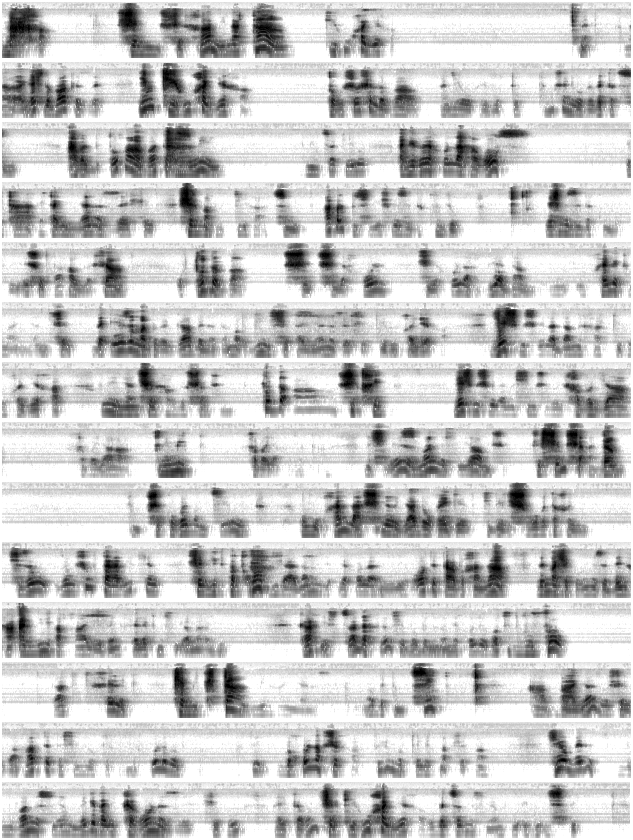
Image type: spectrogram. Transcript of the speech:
מאחר שנמשכה מן הטעם כי הוא חייך. יש דבר כזה, אם כי הוא חייך, פירושו של דבר אני אוהב אותו כמו שאני אוהב את עצמי, אבל בתוך אהבת עצמי נמצא כאילו אני לא יכול להרוס את, ה, את העניין הזה של, של מהותי העצמי, אף על פי שיש בזה דקויות, יש בזה דקויות, ויש אותה הרגשה, אותו דבר ש, שיכול, שיכול להביא אדם, הוא חלק מהעניין של באיזה מדרגה בן אדם מרגיש את העניין הזה של הוא חייך. יש בשביל אדם אחד הוא חייך, הוא עניין של הרגשה, של תודעה שטחית. יש בשביל אנשים שזו חוויה, חוויה פנימית, חוויה ושיש זמן מסוים כשם שאדם שקורה במציאות הוא מוכן להשאיר יד או רגל כדי לשמור את החיים. שזהו שוב תהליך של, של התפתחות שהאדם יכול לראות את ההבחנה בין מה שקוראים לזה בין האני החי לבין חלק מסוים מהגוף. כך יש צד אחר שבו בן אדם יכול לראות את גופו רק חלק כמקטע הזה. בתמצית הבעיה הזו של ואהבת את השם אלוקיך בכל לבבך, בכל נפשך, אפילו נוטל את נפשך, היא עומדת במובן מסוים נגד העיקרון הזה שהוא העיקרון של כי הוא חייך הוא בצד מסוים הוא אגואיסטי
